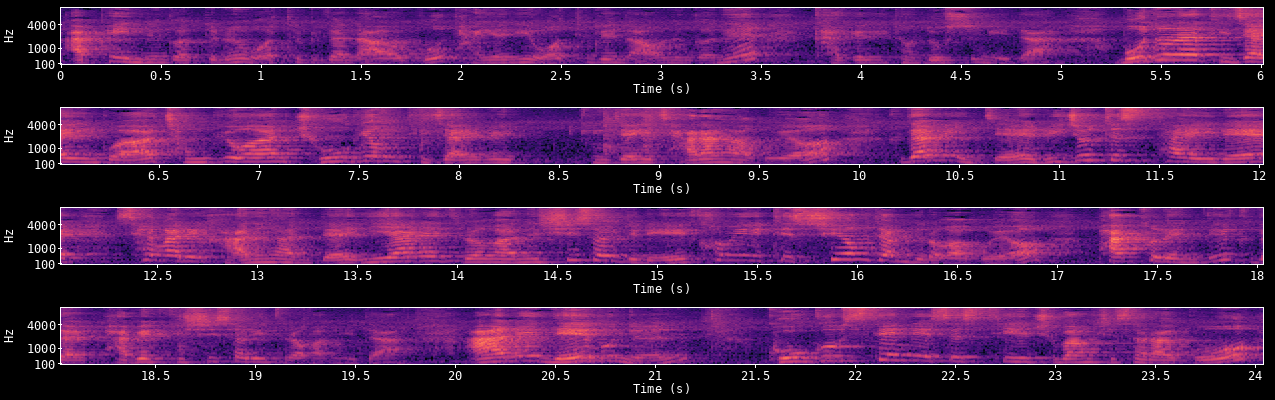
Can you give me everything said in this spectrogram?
앞에 있는 것들은 워터뷰가 나오고 당연히 워터뷰 나오는 거는 가격이 더 높습니다. 모던한 디자인과 정교한 조경 디자인을 굉장히 자랑하고요. 그 다음에 이제 리조트 스타일의 생활이 가능한데 이 안에 들어가는 시설들이 커뮤니티 수영장 들어가고요. 파크랜드, 그 다음에 바베큐 시설이 들어갑니다. 안에 내부는 고급 스테인리스 스틸 주방 시설하고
